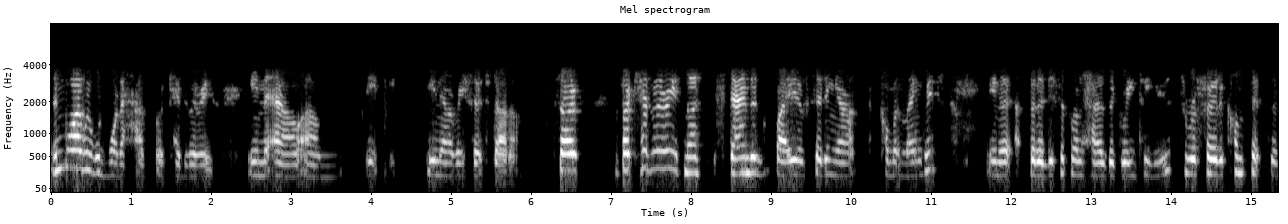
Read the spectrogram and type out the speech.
and why we would want to have vocabularies in our um, in our research data. So vocabulary is a standard way of setting out common language a, that a discipline has agreed to use to refer to concepts of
